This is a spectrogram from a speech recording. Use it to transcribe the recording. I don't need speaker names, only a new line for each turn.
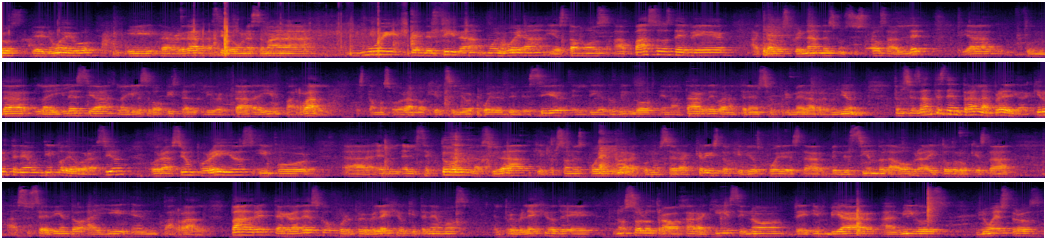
nosotros de nuevo y la verdad ha sido una semana muy bendecida, muy buena y estamos a pasos de ver a Carlos Fernández con su esposa Alet ya fundar la iglesia, la iglesia bautista Libertad ahí en Parral. Estamos orando que el Señor puede bendecir el día domingo en la tarde, van a tener su primera reunión. Entonces, antes de entrar en la prédica, quiero tener un tiempo de oración, oración por ellos y por ah, el, sector, la ciudad, que personas pueden llegar a conocer a Cristo, que Dios puede estar bendeciendo la obra y todo lo que está ah, sucediendo allí en Parral. Padre, te agradezco por el privilegio que tenemos, el privilegio de no solo trabajar aquí, sino de enviar a amigos nuestros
